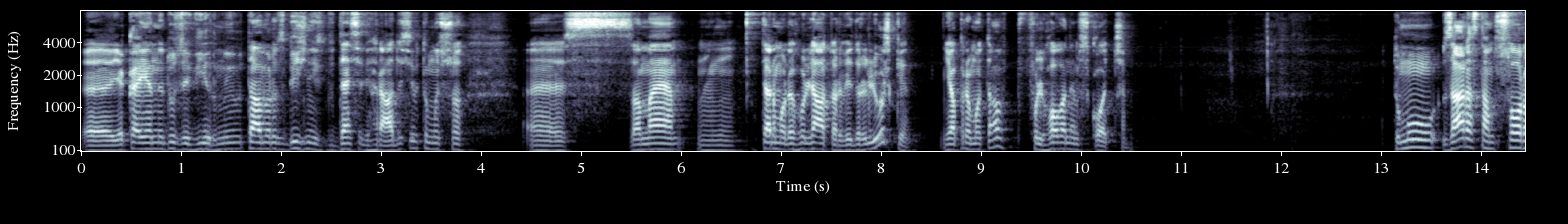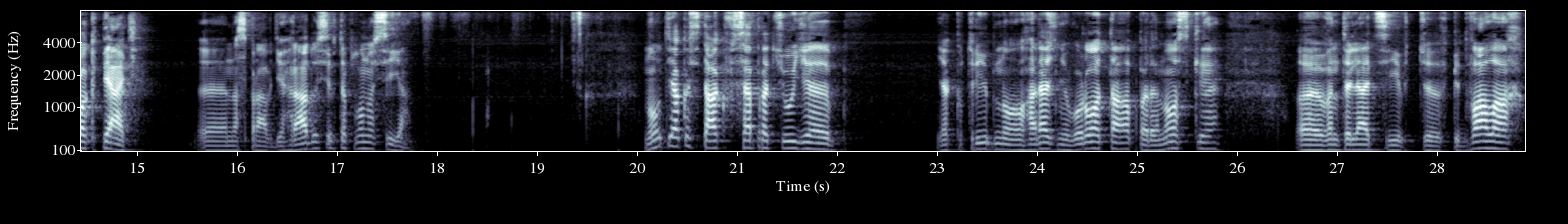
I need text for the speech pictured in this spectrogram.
е, яка є не дуже вірною. Там розбіжність в 10 градусів, тому що е, саме терморегулятор від релюшки я примотав фольгованим скотчем. Тому зараз там 45 е, насправді градусів теплоносія. Ну, от якось так все працює як потрібно. Гаражні ворота, переноски, е, вентиляції в, підвалах.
